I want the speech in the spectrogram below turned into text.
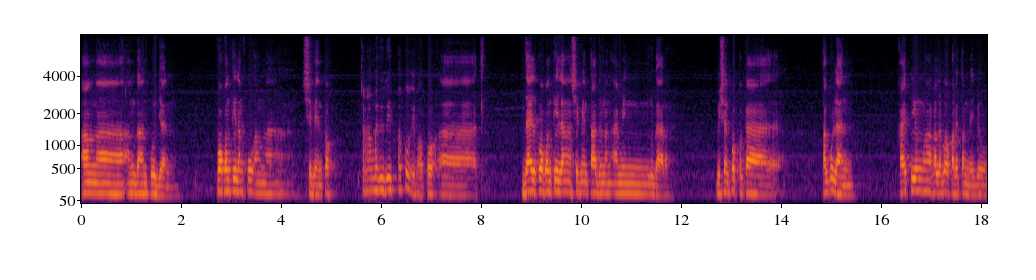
ang ah, ang daan po diyan, kokonti lang po ang ah, semento. Tsaka maliliit pa po. Eh. Opo. at dahil ko konti lang ang sementado ng aming lugar, minsan po pagka tag-ulan, kahit yung mga kalabaw, kariton, medyo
